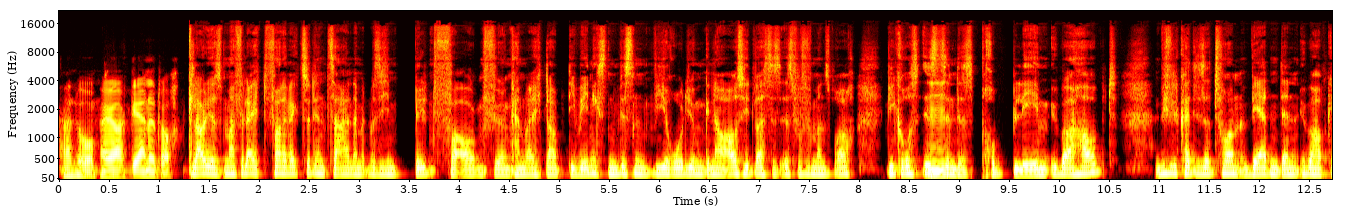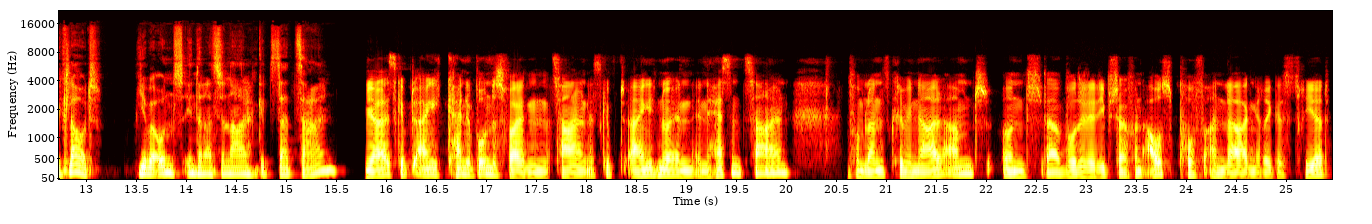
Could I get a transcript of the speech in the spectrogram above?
Hallo, ja, gerne doch. Claudius, mal vielleicht vorneweg zu den Zahlen, damit man sich ein Bild vor Augen führen kann, weil ich glaube, die wenigsten wissen, wie Rhodium genau aussieht, was das ist, wofür man es braucht. Wie groß ist mhm. denn das Problem überhaupt? Wie viele Katalysatoren werden denn überhaupt geklaut? Hier bei uns international, gibt es da Zahlen? Ja, es gibt eigentlich keine bundesweiten Zahlen. Es gibt eigentlich nur in, in Hessen Zahlen vom Landeskriminalamt und da wurde der Diebstahl von Auspuffanlagen registriert.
